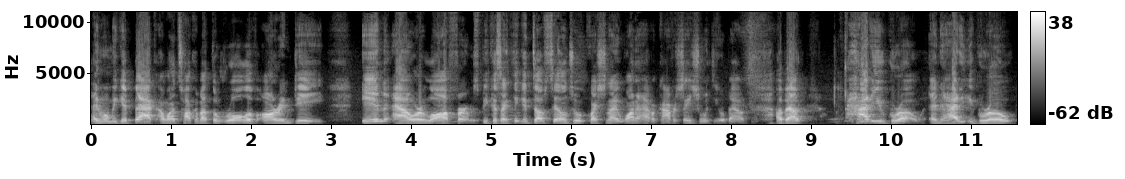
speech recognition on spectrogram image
and when we get back, I want to talk about the role of R and D in our law firms because I think it dovetails into a question I want to have a conversation with you about about how do you grow and how do you grow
